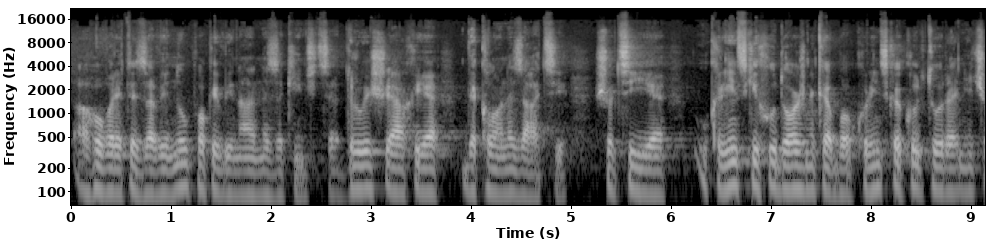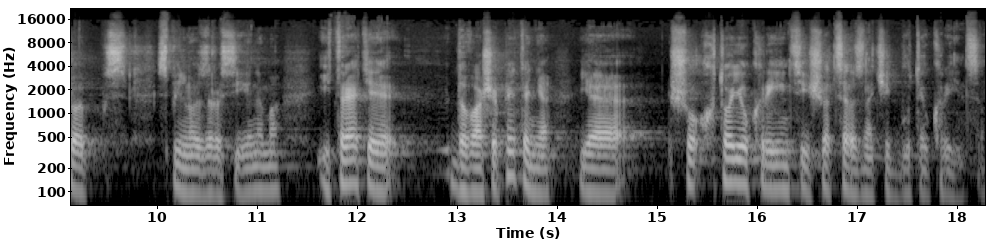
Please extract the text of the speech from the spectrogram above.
говорити за війну, поки війна не закінчиться. Другий шлях є деколонізації, що ці є українські художники або українська культура, нічого спільного з Росією нема. І третє, до ваше питання, є, що хто є українці і що це означає бути українцем.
